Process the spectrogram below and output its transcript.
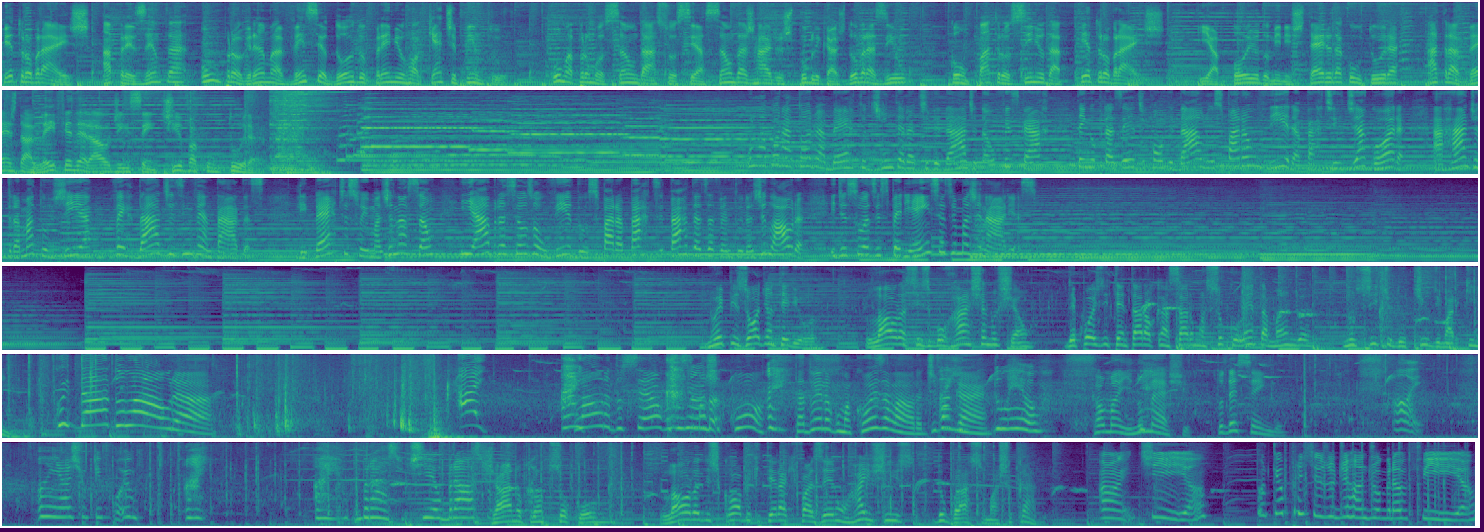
Petrobras apresenta um programa vencedor do Prêmio Roquete Pinto, uma promoção da Associação das Rádios Públicas do Brasil com patrocínio da Petrobras e apoio do Ministério da Cultura através da Lei Federal de Incentivo à Cultura. Aberto de interatividade da UFSCar tem o prazer de convidá-los para ouvir, a partir de agora, a radiodramaturgia Verdades Inventadas. Liberte sua imaginação e abra seus ouvidos para participar das aventuras de Laura e de suas experiências imaginárias. No episódio anterior, Laura se esborracha no chão depois de tentar alcançar uma suculenta manga no sítio do tio de Marquinho. Cuidado, Laura! Ai! Ai! Laura do céu, você Caramba. se machucou? Tá doendo alguma coisa, Laura? Devagar. Ai, doeu. Calma aí, não mexe. Tô descendo. Ai. Ai, acho que foi o. Ai. Ai, o braço, tia, o braço. Já no pronto-socorro, Laura descobre que terá que fazer um raio-x do braço machucado. Ai, tia, por que eu preciso de radiografia?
